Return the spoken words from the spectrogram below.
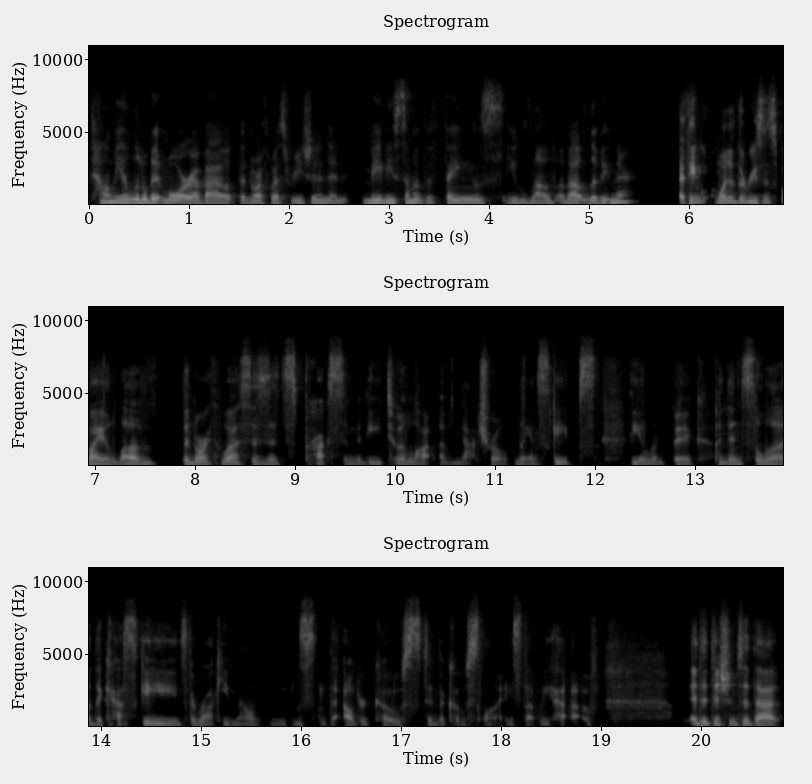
Tell me a little bit more about the Northwest region and maybe some of the things you love about living there. I think one of the reasons why I love the Northwest is its proximity to a lot of natural landscapes the Olympic Peninsula, the Cascades, the Rocky Mountains, the outer coast, and the coastlines that we have. In addition to that,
